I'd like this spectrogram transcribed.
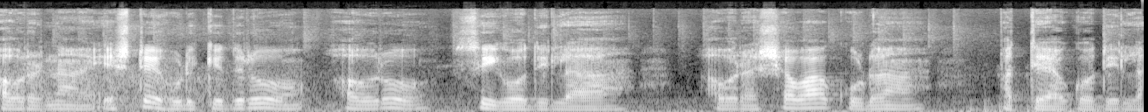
ಅವರನ್ನು ಎಷ್ಟೇ ಹುಡುಕಿದರೂ ಅವರು ಸಿಗೋದಿಲ್ಲ. ಅವರ ಶವ ಕೂಡ ಪತ್ತೆಯಾಗೋದಿಲ್ಲ.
